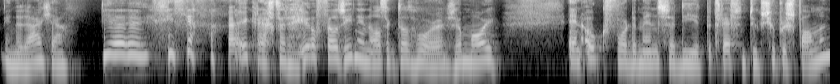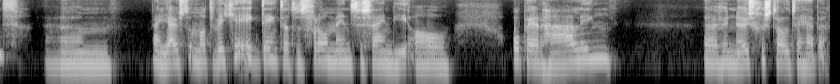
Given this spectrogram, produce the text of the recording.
inderdaad, ja. Jee. Ja. ik krijg er heel veel zin in als ik dat hoor. Heel mooi. En ook voor de mensen die het betreft natuurlijk super spannend. Ehm, nou, juist omdat, weet je, ik denk dat het vooral mensen zijn die al op herhaling eh, hun neus gestoten hebben.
